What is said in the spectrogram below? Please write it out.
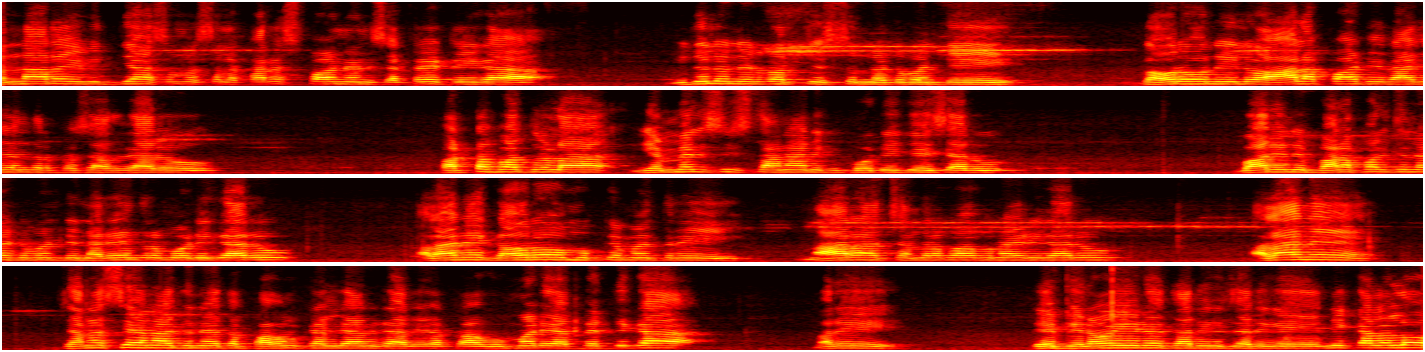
ఎన్ఆర్ఐ విద్యా సమస్యల కరెస్పాండెంట్ సెక్రటరీగా విధులు నిర్వర్తిస్తున్నటువంటి గౌరవనీయులు ఆలపాటి రాజేంద్ర ప్రసాద్ గారు పట్టభద్రుల ఎమ్మెల్సీ స్థానానికి పోటీ చేశారు. వారిని బలపరిచినటువంటి నరేంద్ర మోడీ గారు అలానే గౌరవ ముఖ్యమంత్రి నారా చంద్రబాబు నాయుడు గారు అలానే జనసేన అధినేత పవన్ కళ్యాణ్ గారి యొక్క ఉమ్మడి అభ్యర్థిగా మరి రేపు ఇరవై ఏడో తారీఖు జరిగే ఎన్నికలలో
